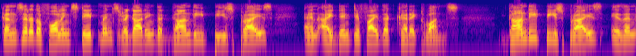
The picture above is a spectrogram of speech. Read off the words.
Consider the following statements regarding the Gandhi Peace Prize and identify the correct ones. Gandhi Peace Prize is an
